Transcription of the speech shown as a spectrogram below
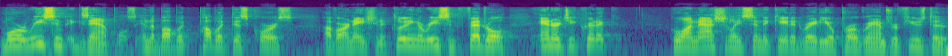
more recent examples in the public, public discourse of our nation, including a recent federal energy critic who on nationally syndicated radio programs refused to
